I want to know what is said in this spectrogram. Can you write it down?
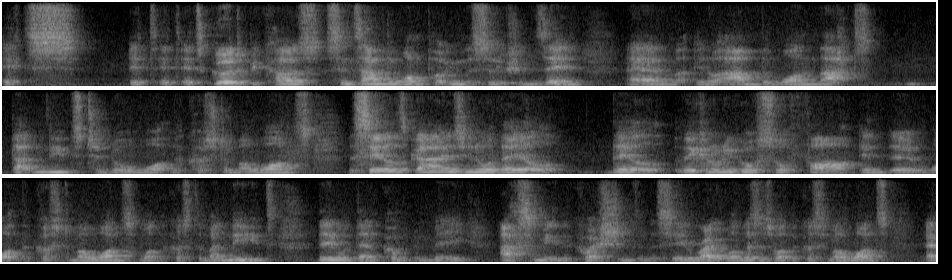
it's it, it, it's good because since I'm the one putting the solutions in, um, you know, I'm the one that that needs to know what the customer wants. The sales guys, you know, they'll they'll they can only go so far into what the customer wants and what the customer needs. They would then come to me, ask me the questions, and say, right, well, this is what the customer wants. Uh,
